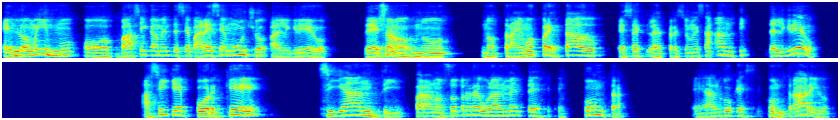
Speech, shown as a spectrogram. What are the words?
es lo mismo o básicamente se parece mucho al griego. De hecho, no, nos traemos prestado esa, la expresión esa anti del griego. Así que, ¿por qué si anti para nosotros regularmente es contra? Es algo que es contrario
